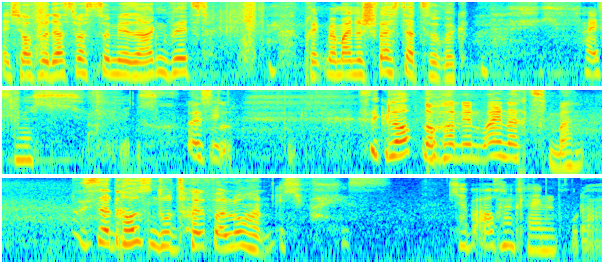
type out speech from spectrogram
Ich hoffe, das, was du mir sagen willst, bringt mir meine Schwester zurück. Ich weiß nicht. Ich. Weißt du, sie glaubt noch an den Weihnachtsmann. Sie ist da draußen total verloren. Ich weiß. Ich habe auch einen kleinen Bruder.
